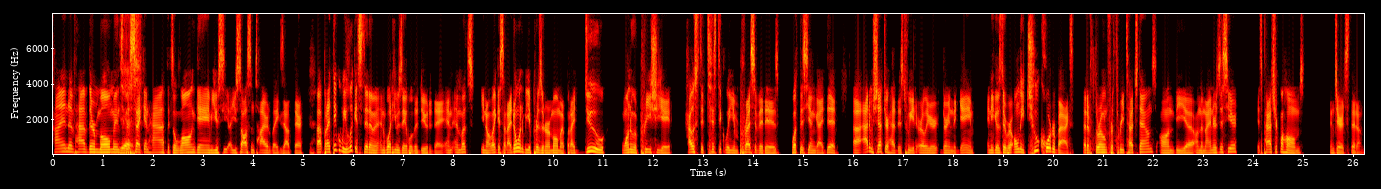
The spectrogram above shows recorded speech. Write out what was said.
kind of have their moments in the second half. It's a long game. You see, you saw some tired legs out there. Uh, but I think when we look at Stidham and what he was able to do today, and and let's you know, like I said, I don't want to be a prisoner a moment, but I do want to appreciate how statistically impressive it is what this young guy did. Uh, Adam Schefter had this tweet earlier during the game, and he goes, "There were only two quarterbacks that have thrown for three touchdowns on the uh, on the Niners this year. It's Patrick Mahomes and Jarrett Stidham.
